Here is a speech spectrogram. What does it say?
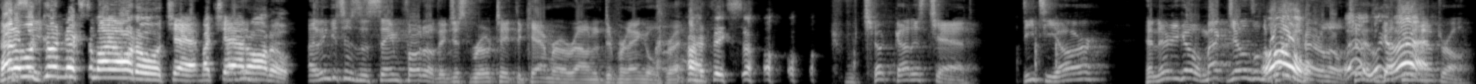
That'll look good next to my auto chat, my chat think- auto. I think it's just the same photo. They just rotate the camera around at different angles, right? I think so. Chuck got his Chad. DTR. And there you go. Mac Jones on the Oh, parallel. hey, Chuck look got at that. after all.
